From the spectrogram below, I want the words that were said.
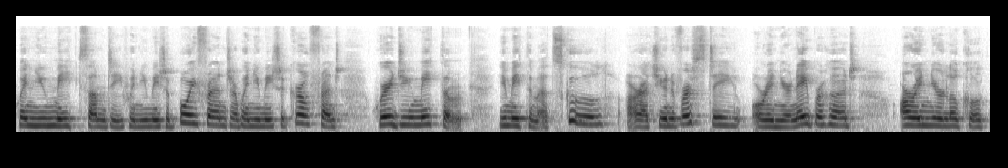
when you meet somebody, when you meet a boyfriend or when you meet a girlfriend, where do you meet them? You meet them at school or at university or in your neighborhood or in your local,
